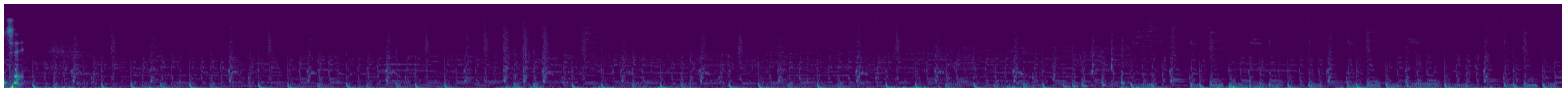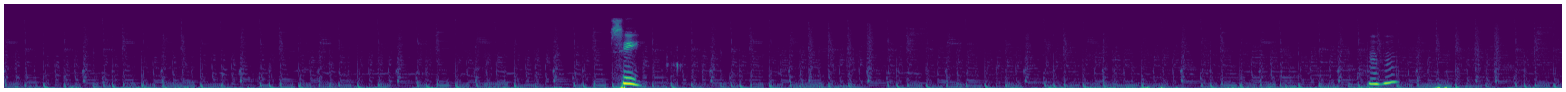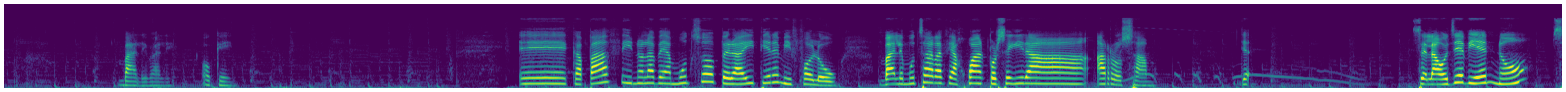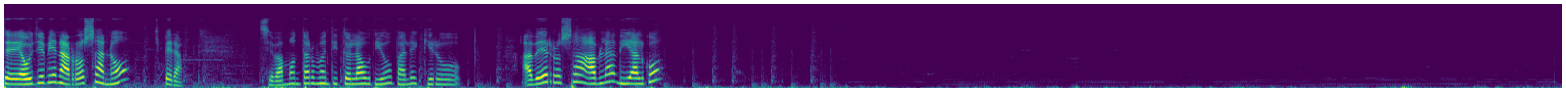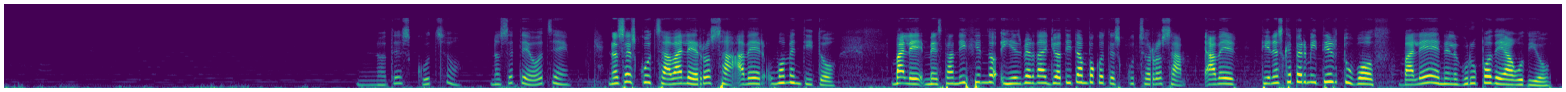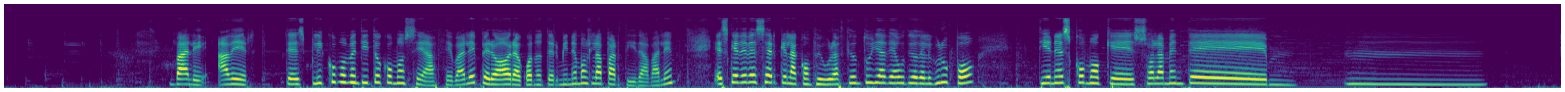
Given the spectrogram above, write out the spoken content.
Sí. Vale, vale. Ok. Eh, capaz y no la vea mucho, pero ahí tiene mi follow. Vale, muchas gracias Juan por seguir a, a Rosa. Se la oye bien, ¿no? Se oye bien a Rosa, ¿no? Espera. Se va a montar un momentito el audio, ¿vale? Quiero a ver, Rosa, habla, di algo. No te escucho. No se te oye. No se escucha, vale, Rosa. A ver, un momentito. Vale, me están diciendo, y es verdad, yo a ti tampoco te escucho, Rosa. A ver, tienes que permitir tu voz, ¿vale? En el grupo de audio. Vale, a ver, te explico un momentito cómo se hace, ¿vale? Pero ahora, cuando terminemos la partida, ¿vale? Es que debe ser que la configuración tuya de audio del grupo tienes como que solamente... Mm,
